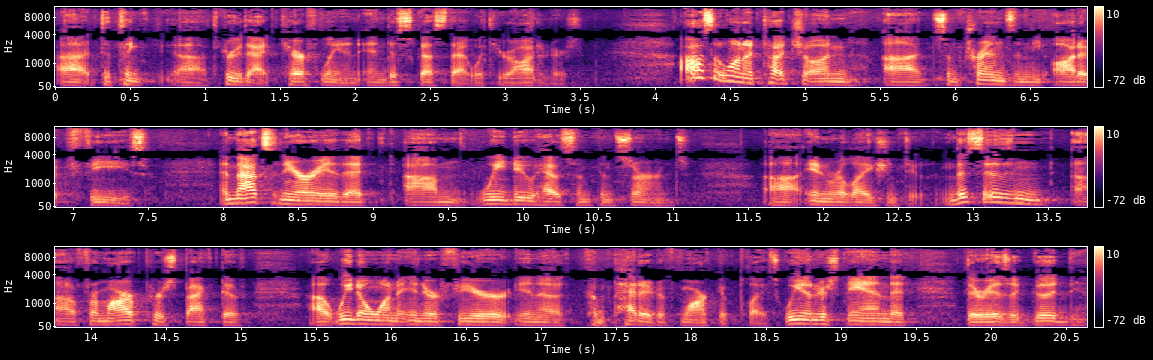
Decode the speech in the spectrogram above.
uh, to think uh, through that carefully and, and, discuss that with your auditors. I also want to touch on uh, some trends in the audit fees. And that's an area that um, we do have some concerns uh, in relation to. And this isn't, uh, from our perspective, uh, we don't want to interfere in a competitive marketplace. We understand that there is a good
